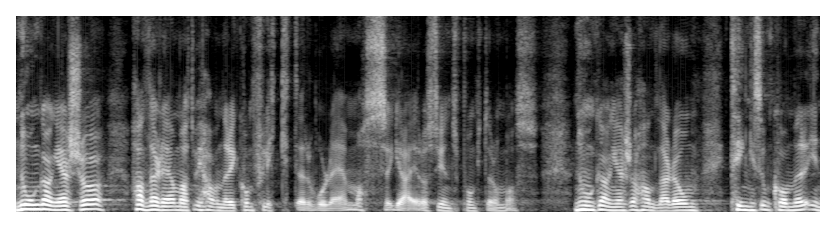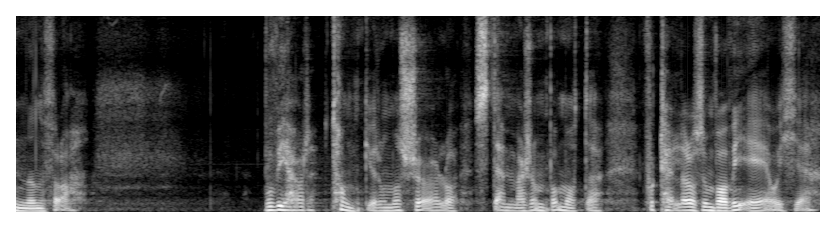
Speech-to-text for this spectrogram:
Noen ganger så handler det om at vi havner i konflikter hvor det er masse greier og synspunkter om oss. Noen ganger så handler det om ting som kommer innenfra. Hvor vi har tanker om oss sjøl og stemmer som på en måte forteller oss om hva vi er og ikke er.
